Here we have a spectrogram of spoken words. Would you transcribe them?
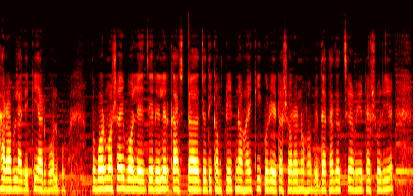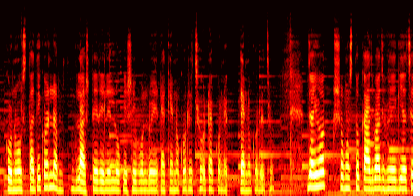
খারাপ লাগে, কি আর বলব? তো বরমশাই বলে যে রেলের কাজটা যদি কমপ্লিট না হয়, কি করে এটা সরানো হবে? দেখা যাচ্ছে আমি এটা সরিয়ে কোনো ওস্তাদি করলাম, লাস্টে রেলের লোক এসে বলল, এটা কেন করেছ? ওটা কোনে, কেন করেছ? যাই হোক, সমস্ত কাজবাজ হয়ে গিয়েছে।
